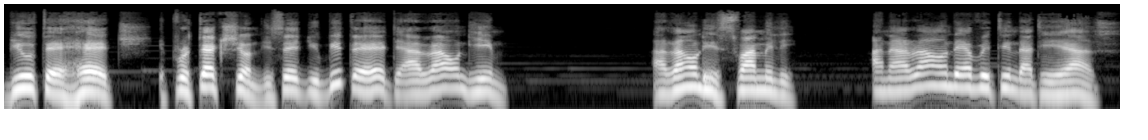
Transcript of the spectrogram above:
built a hedge, a protection. He said, You built a hedge around him, around his family, and around everything that he has.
